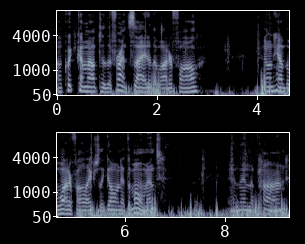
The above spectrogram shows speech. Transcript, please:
I'll quick come out to the front side of the waterfall. We don't have the waterfall actually going at the moment. And then the pond.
